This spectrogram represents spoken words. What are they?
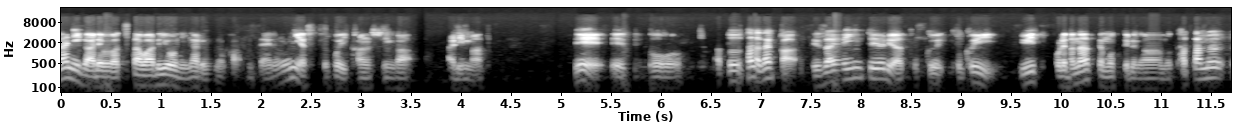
何があれば伝わるようになるのかみたいなのにはすごい関心があります。で、えっと、あと、ただなんかデザインというよりは得意、得意、唯一これだなって思ってるのは、あの畳む、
